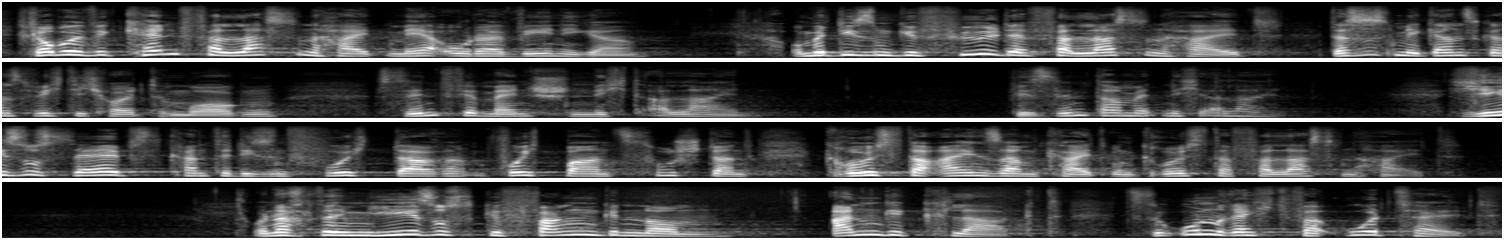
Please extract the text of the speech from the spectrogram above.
Ich glaube, wir kennen Verlassenheit mehr oder weniger. Und mit diesem Gefühl der Verlassenheit, das ist mir ganz, ganz wichtig heute Morgen, sind wir Menschen nicht allein. Wir sind damit nicht allein. Jesus selbst kannte diesen furchtbaren Zustand größter Einsamkeit und größter Verlassenheit. Und nachdem Jesus gefangen genommen, angeklagt, zu Unrecht verurteilt,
